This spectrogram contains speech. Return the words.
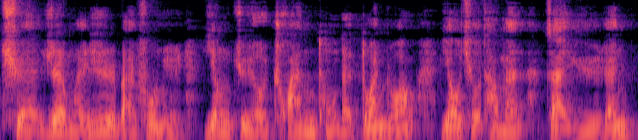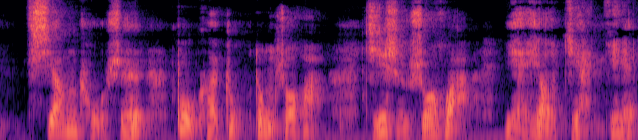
却认为日本妇女应具有传统的端庄，要求她们在与人。相处时不可主动说话，即使说话也要简洁。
